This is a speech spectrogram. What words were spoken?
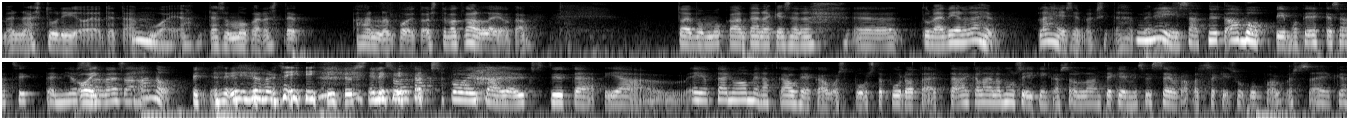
mennään studioon ja otetaan mm. kuva. Ja tässä on mukana sitten Hannan poikoistava Kalle, joka toivon mukaan tänä kesänä ö, tulee vielä lähe, läheisemmäksi tähän perheeseen. Niin, sä oot nyt avoppi, mutta ehkä sä oot sitten jossain Oi. vaiheessa anoppi. Joo, niin just Eli sulla on kaksi poikaa ja yksi tytär ja ei ole tainnut omenat kauhean kauas puusta pudota, että aika lailla musiikin kanssa ollaan tekemisissä seuraavassakin sukupolvessa, eikö?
